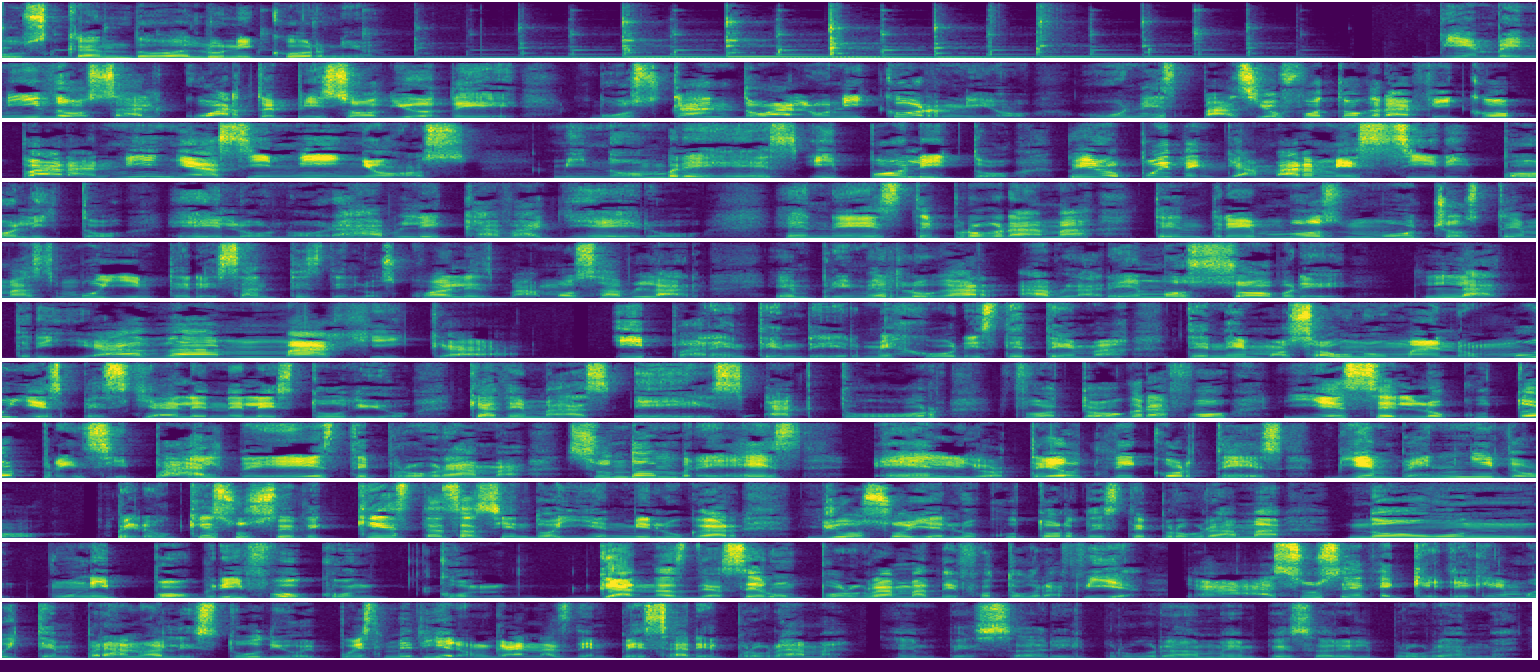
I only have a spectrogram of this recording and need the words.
Buscando al unicornio. Bienvenidos al cuarto episodio de Buscando al unicornio, un espacio fotográfico para niñas y niños. Mi nombre es Hipólito, pero pueden llamarme Sir Hipólito, el honorable caballero. En este programa tendremos muchos temas muy interesantes de los cuales vamos a hablar. En primer lugar, hablaremos sobre la triada mágica. Y para entender mejor este tema, tenemos a un humano muy especial en el estudio, que además es actor, fotógrafo y es el locutor principal de este programa. Su nombre es Helio Teutli Cortés. Bienvenido. ¿Pero qué sucede? ¿Qué estás haciendo ahí en mi lugar? Yo soy el locutor de este programa, no un, un hipogrifo con, con ganas de hacer un programa de fotografía. Ah, sucede que llegué muy temprano al estudio y pues me dieron ganas de empezar el programa. Empezar el programa, empezar el programa.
